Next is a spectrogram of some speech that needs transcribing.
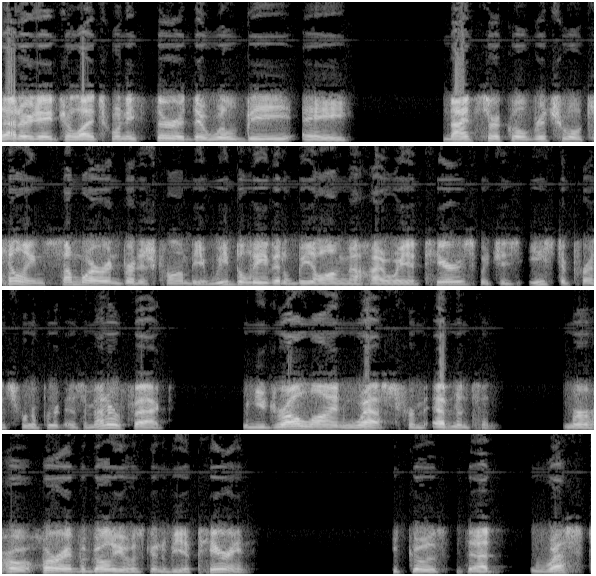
Saturday, July 23rd, there will be a Ninth Circle ritual killing somewhere in British Columbia. We believe it'll be along the Highway of Tears, which is east of Prince Rupert. As a matter of fact, when you draw a line west from Edmonton, where Jorge Bergoglio is going to be appearing. It goes that west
